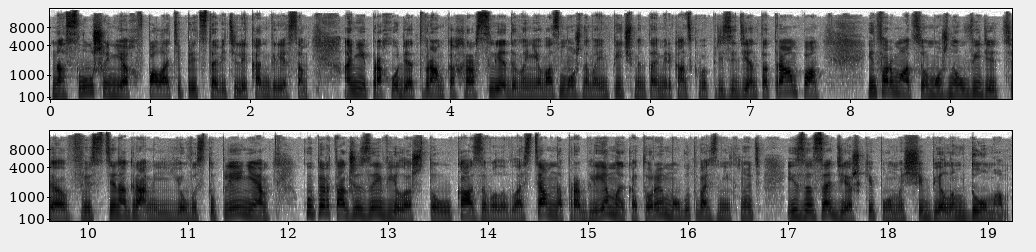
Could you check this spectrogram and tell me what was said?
на слушаниях в Палате представителей Конгресса. Они проходят в рамках расследования возможного импичмента американского президента Трампа. Информацию можно увидеть в стенограмме ее выступления. Купер также заявила, что указ указывала властям на проблемы, которые могут возникнуть из-за задержки помощи Белым домом.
